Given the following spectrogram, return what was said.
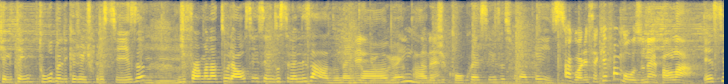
que ele tem tudo ali que a gente precisa, uhum. de forma natural, sem ser industrializado, né? Então, Melhor a água, ainda, a água né? de coco é sensacional para isso. Agora, esse aqui é famoso, né, Paula? Esse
